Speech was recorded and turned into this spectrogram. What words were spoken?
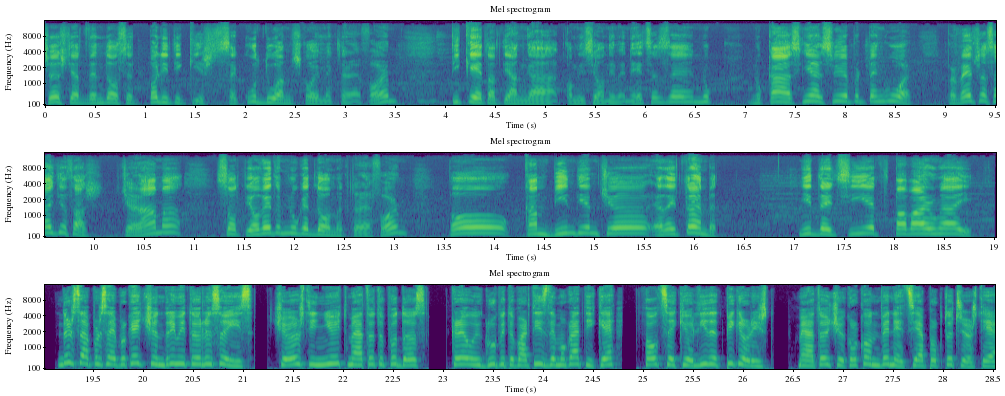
çështja të vendoset politikisht se ku duam të shkojmë me këtë reformë. Piketat janë nga Komisioni i Venecias dhe nuk nuk ka asnjë arsye për të penguar. Përveç asaj që thashë, që Rama sot jo vetëm nuk e do më këtë reformë, po kam bindjen që edhe i trembet një drejtësie të pavarur nga ai. Ndërsa, përsa i përket qëndrimit të LSI-së, që është i njëjtë me atë të PD-së, kreu i grupit të Partisë Demokratike thotë se kjo lidhet pikërisht me ato që kërkon Venecia për këtë çështje.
